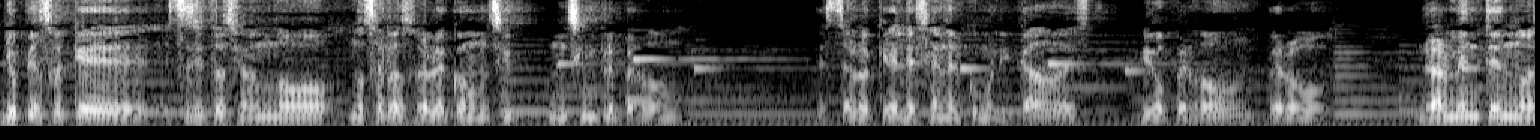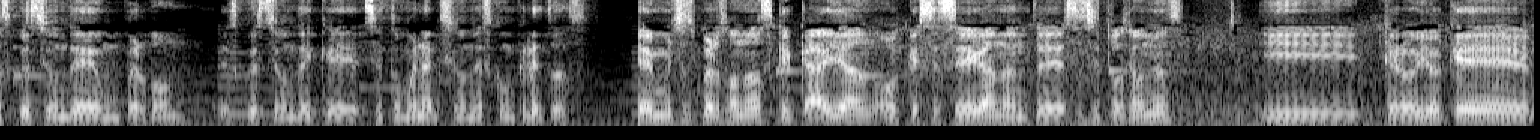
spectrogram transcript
Yo pienso que esta situación no, no se resuelve con un, simple perdón. este, lo que él decía en el comunicado, es, pido perdón, pero realmente no es cuestión de un perdón, es cuestión de que se tomen acciones concretas. Hay muchas personas que callan o que se cegan ante estas situaciones y creo yo que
